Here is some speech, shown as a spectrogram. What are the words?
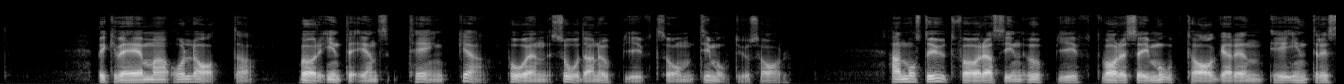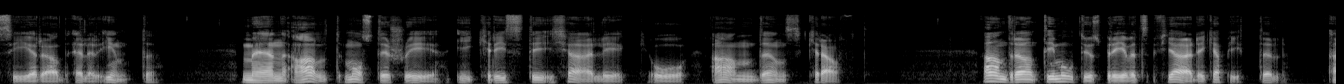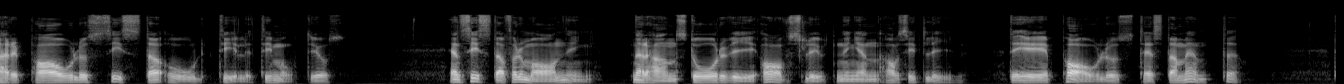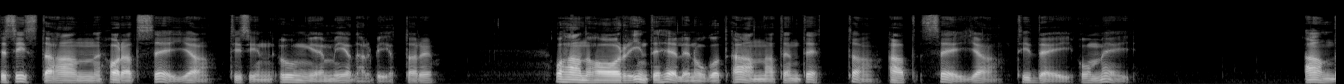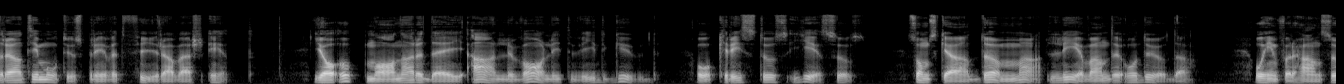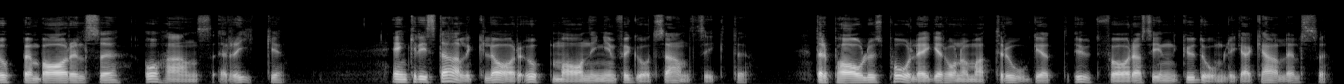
Bekväma och lata bör inte ens tänka på en sådan uppgift som Timoteus har. Han måste utföra sin uppgift vare sig mottagaren är intresserad eller inte. Men allt måste ske i Kristi kärlek och Andens kraft. Andra Timoteusbrevets fjärde kapitel är Paulus sista ord till Timoteus. En sista förmaning när han står vid avslutningen av sitt liv. Det är Paulus testamente. Det sista han har att säga till sin unge medarbetare. Och han har inte heller något annat än detta att säga till dig och mig. Andra Timoteusbrevet 4, vers 1. Jag uppmanar dig allvarligt vid Gud och Kristus Jesus som ska döma levande och döda och inför hans uppenbarelse och hans rike. En kristallklar uppmaning inför Guds ansikte där Paulus pålägger honom att troget utföra sin gudomliga kallelse.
